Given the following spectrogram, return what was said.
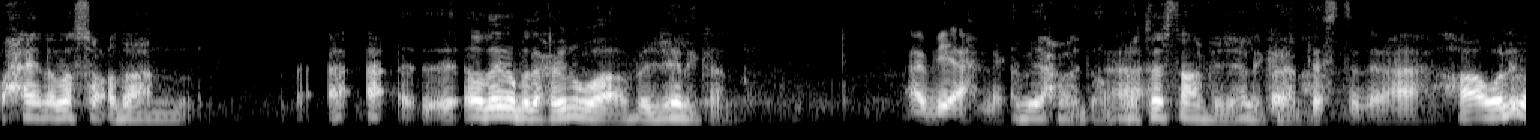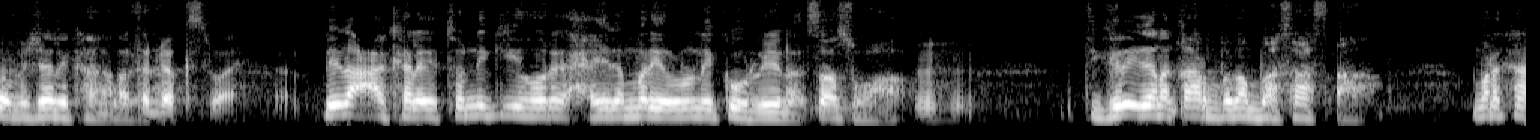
Waxayna la socdaan odayga madaxweynuhu waa evangelican abi axmed abi protestant evangelican ha ha weliba evangelican orthodox dhinaca kaleeto ninkii hore xayla maryam oranay ka horreeyna saasuu ahaa. Tigreegana qaar badan baa saas ah marka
